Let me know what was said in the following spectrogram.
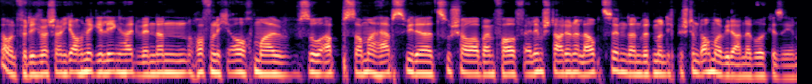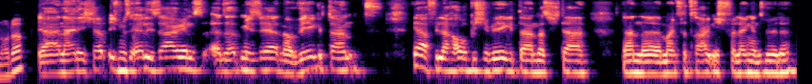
Ja, und für dich wahrscheinlich auch eine Gelegenheit, wenn dann hoffentlich auch mal so ab Sommer, Herbst wieder Zuschauer beim VfL im Stadion erlaubt sind, dann wird man dich bestimmt auch mal wieder an der Brücke sehen, oder? Ja, nein, ich, hab, ich muss ehrlich sagen, es hat mir sehr na, wehgetan. Ja, vielleicht auch ein bisschen wehgetan, dass ich da dann äh, meinen Vertrag nicht verlängern würde,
